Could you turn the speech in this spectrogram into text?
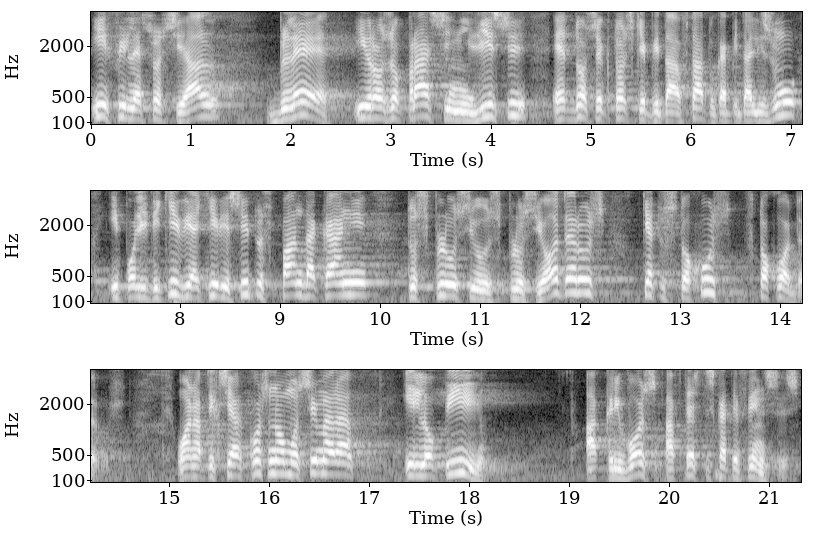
ή φιλεσοσιάλ, μπλε ή ροζοπράσινη λύση, εντός εκτός και επί τα αυτά του καπιταλισμού, η πολιτική διαχείρισή τους πάντα κάνει τους πλούσιους πλουσιότερους και τους φτωχούς φτωχότερους. Ο αναπτυξιακός νόμος σήμερα υλοποιεί ακριβώς αυτές τις κατευθύνσεις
